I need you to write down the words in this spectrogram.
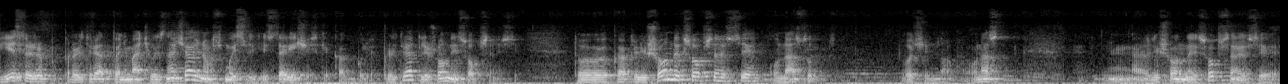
Если же пролетариат понимать в изначальном смысле, исторически как были, пролетариат лишенный собственности, то как лишенных собственности у нас тут очень много. У нас лишенные собственности,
